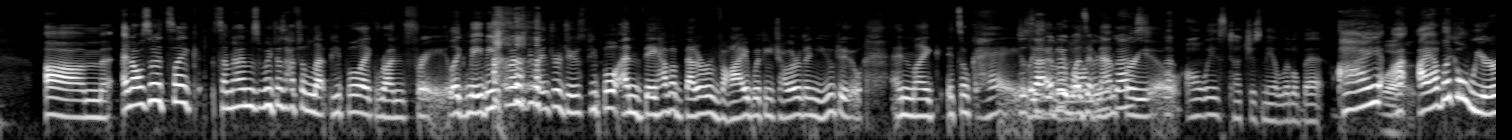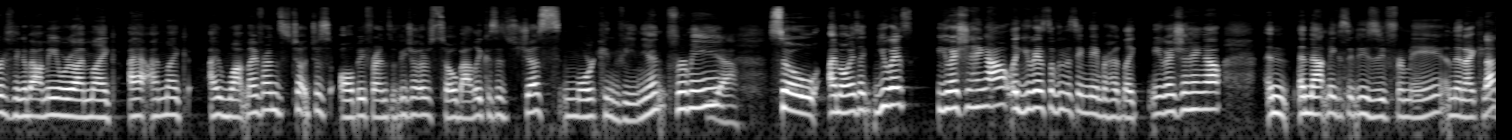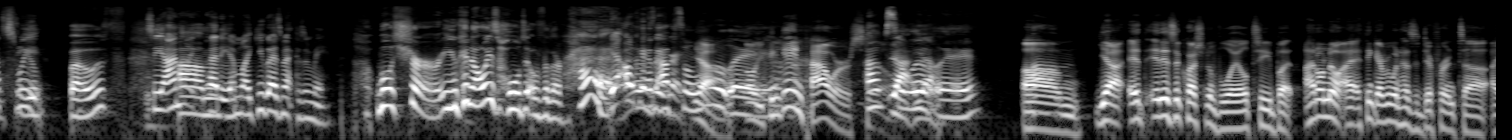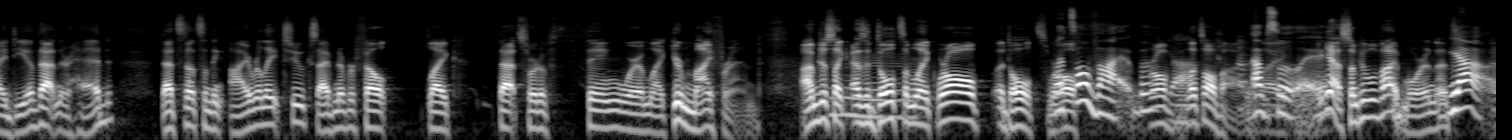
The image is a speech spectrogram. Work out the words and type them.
Um, and also it's like sometimes we just have to let people like run free. Like maybe sometimes you introduce people and they have a better vibe with each other than you do. And like it's okay. Does like that maybe ever it wasn't bother meant for you. That always touches me a little bit. I, I I have like a weird thing about me where I'm like I, I'm like I want my friends to just all be friends with each other so badly because it's just more convenient for me. Yeah. So I'm always like, you guys, you guys should hang out. Like you guys live in the same neighborhood. Like you guys should hang out, and and that makes it easy for me. And then I can That's see you sweet. both. See, I'm like petty. I'm like, you guys met because of me. Well, sure, you can always hold it over their head. Yeah, okay, okay, great. absolutely. Yeah. Oh, you can gain power still. Absolutely. Um, yeah, it, it is a question of loyalty, but I don't know. I, I think everyone has a different uh, idea of that in their head. That's not something I relate to because I've never felt like that sort of thing where I'm like, you're my friend. I'm just like, as adults, I'm like, we're all adults. We're Let's all, all vibe. we're all let's all vibe. Absolutely. and yeah, some people vibe more, and that's Yeah.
